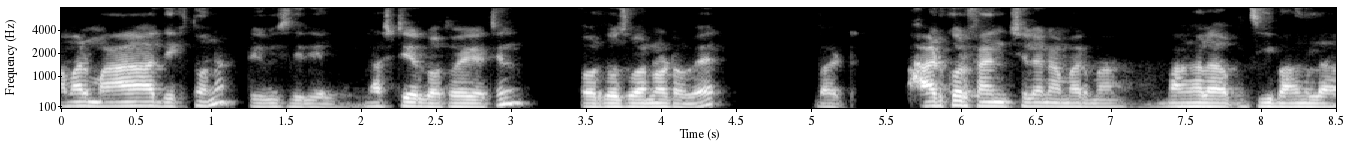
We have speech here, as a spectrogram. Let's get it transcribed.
আমার মা দেখতো না টিভি সিরিয়াল লাস্ট ইয়ার গত হয়ে গেছেন for those are not aware but hardcore fan ছিলেন আমার মা, বাংলা, জি বাংলা।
